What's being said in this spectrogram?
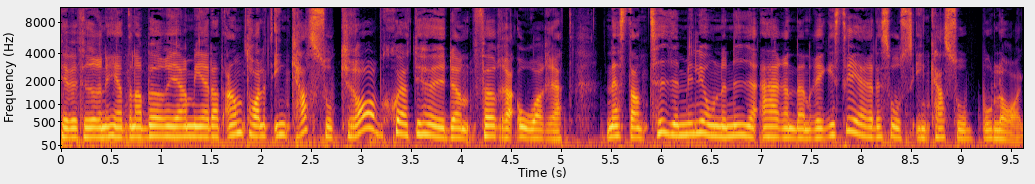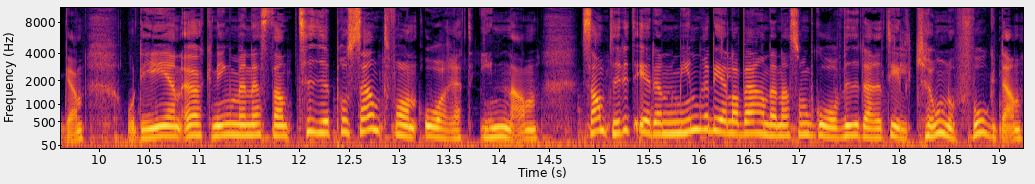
TV4-nyheterna börjar med att antalet inkassokrav sköt i höjden förra året. Nästan 10 miljoner nya ärenden registrerades hos inkassobolagen och det är en ökning med nästan 10 från året innan. Samtidigt är det en mindre del av ärendena som går vidare till Kronofogden.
